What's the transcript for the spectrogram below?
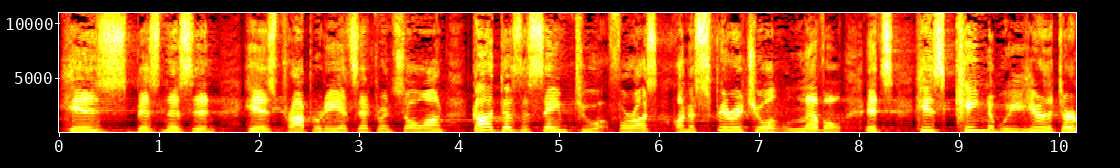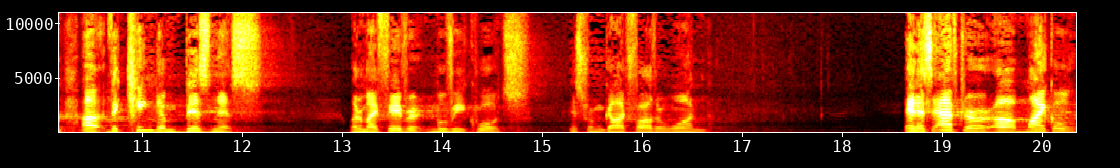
his business and his property, etc., and so on. God does the same to, for us on a spiritual level. It's his kingdom. We hear the term uh, the kingdom business. One of my favorite movie quotes is from Godfather 1. And it's after uh, Michael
